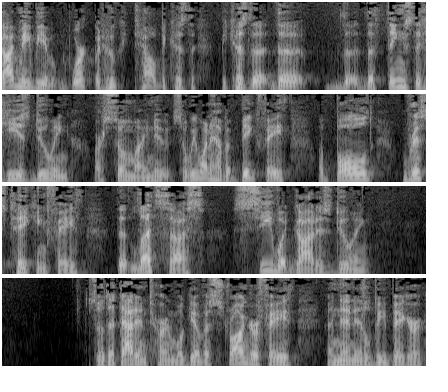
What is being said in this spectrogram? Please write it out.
God may be at work, but who could tell? Because the, because the, the, the, the things that He is doing are so minute. So we want to have a big faith, a bold, risk-taking faith that lets us see what God is doing. So that that in turn will give us stronger faith and then it'll be bigger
